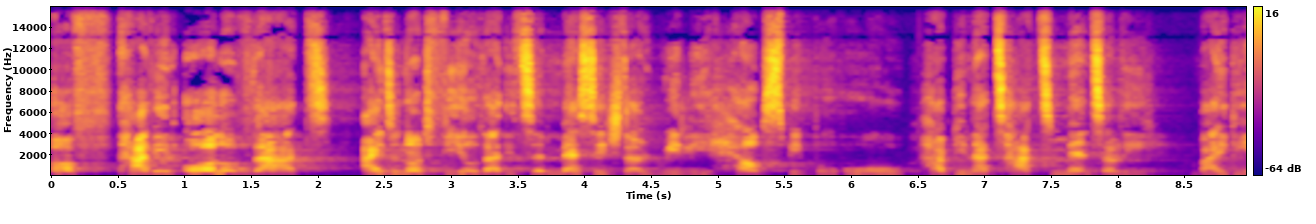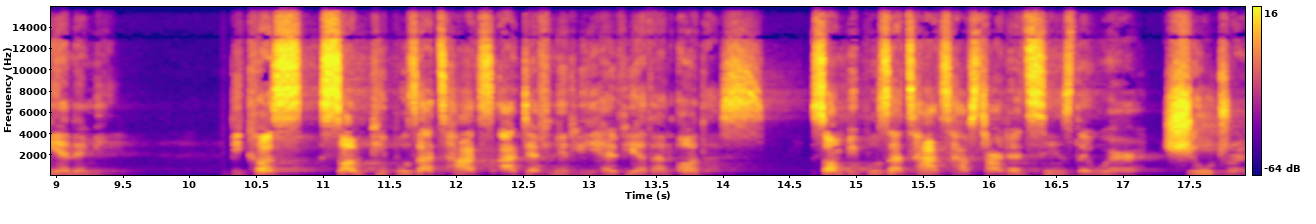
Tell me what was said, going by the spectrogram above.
of having all of that I do not feel that it's a message that really helps people who have been attacked mentally by the enemy because some people's attacks are definitely heavier than others. Some people's attacks have started since they were children.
